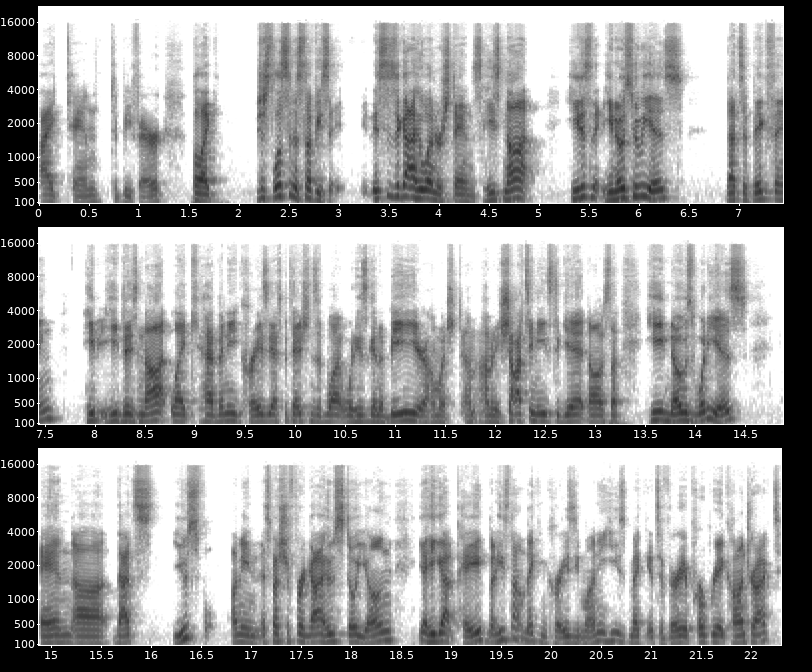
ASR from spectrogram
I can, to be fair, but like just listen to stuff he's. This is a guy who understands. He's not. He doesn't. He knows who he is. That's a big thing. He, he does not like have any crazy expectations of what, what he's going to be or how much how many shots he needs to get and all that stuff. He knows what he is, and uh, that's useful. I mean, especially for a guy who's still young. Yeah, he got paid, but he's not making crazy money. He's making it's a very appropriate contract.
